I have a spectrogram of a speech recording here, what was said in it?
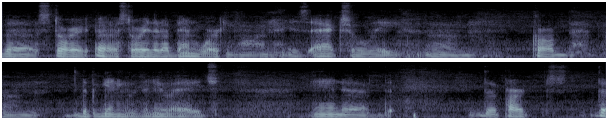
the story uh, story that I've been working on is actually um, called um, "The Beginning of the New Age," and uh, the, the parts the,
